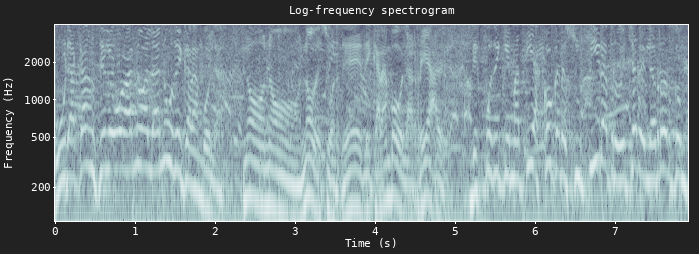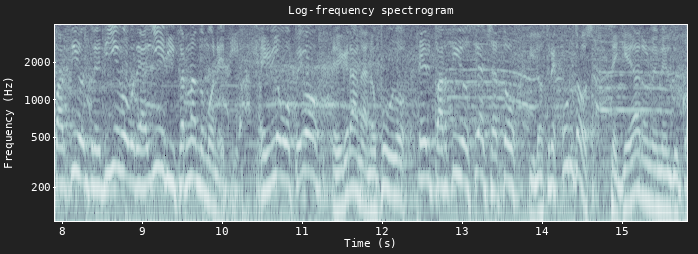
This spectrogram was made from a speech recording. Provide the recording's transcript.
Huracán se lo ganó a Lanús de carambola. No, no, no de suerte, eh, de carambola, real. Después de que Matías Cócaro supiera aprovechar el error compartido entre Diego Braguieri y Fernando Monetti. El globo pegó, el grana no pudo, el partido se acható y los tres puntos se quedaron en el Duco.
